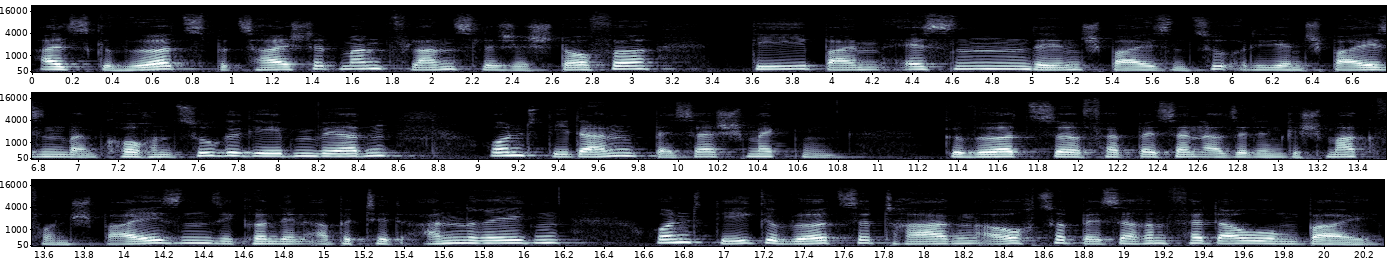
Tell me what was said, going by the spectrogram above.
Als Gewürz bezeichnet man pflanzliche Stoffe, die beim Essen den Speisen, zu, die den Speisen beim Kochen zugegeben werden und die dann besser schmecken. Gewürze verbessern also den Geschmack von Speisen, sie können den Appetit anregen und die Gewürze tragen auch zur besseren Verdauung bei.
